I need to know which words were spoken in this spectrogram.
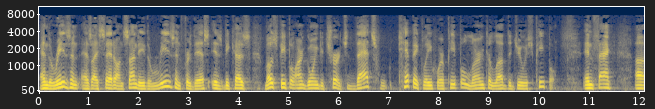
And the reason, as I said on Sunday, the reason for this is because most people aren't going to church. That's typically where people learn to love the Jewish people. In fact, uh,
